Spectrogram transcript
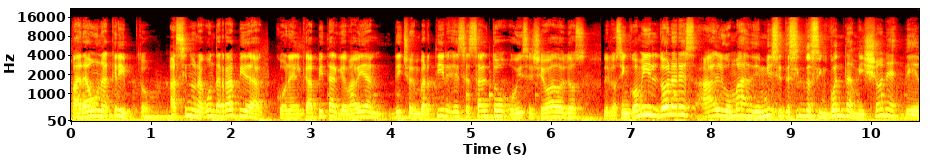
para una cripto. Haciendo una cuenta rápida, con el capital que me habían dicho invertir, ese salto hubiese llevado los, de los 5.000 dólares a algo más de 1.750 millones de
